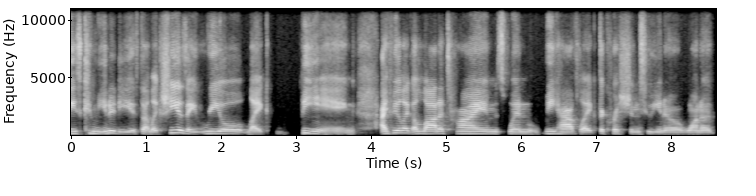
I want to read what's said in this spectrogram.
these communities that like she is a real like being. I feel like a lot of times when we have like the Christians who, you know, want to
